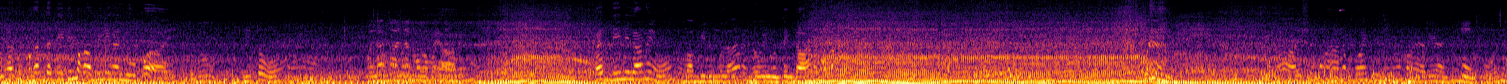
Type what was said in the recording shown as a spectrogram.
Maganda- Maganda din yung makabili ng lupa ay. Dito oh. Wala mahal ng mga mayari. Kahit di nila ngayon, mabili mo lang, gawin mong tindahan. ah, ayos yung mga hanap buhay, di nila mga area. Di mo po, ano.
